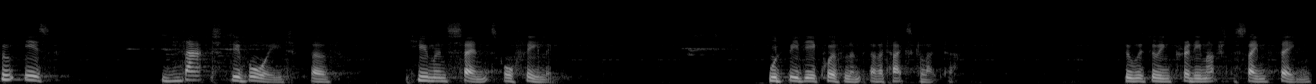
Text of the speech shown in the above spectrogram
who is that devoid of human sense or feeling would be the equivalent of a tax collector who was doing pretty much the same thing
